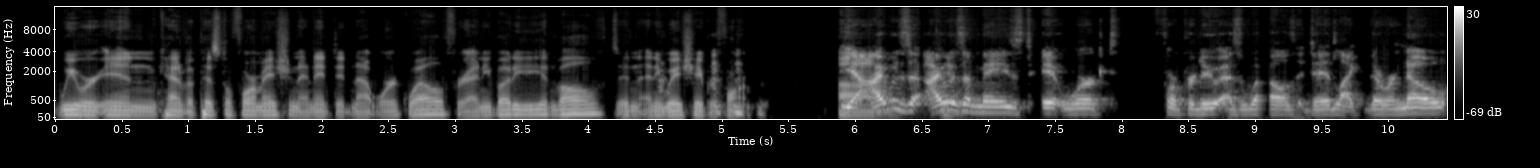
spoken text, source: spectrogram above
we were in kind of a pistol formation, and it did not work well for anybody involved in any way, shape, or form. yeah, um, I was I was amazed it worked for Purdue as well as it did. Like there were no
